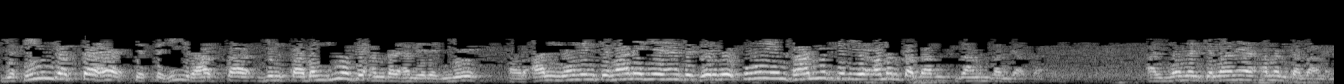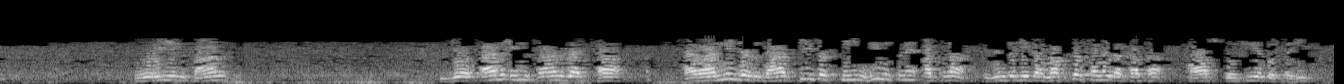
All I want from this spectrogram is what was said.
یقین رکھتا ہے کہ صحیح راستہ جن پابندیوں کے اندر ہے میرے لیے، اور المومن کے معنی یہ ہیں کہ پھر وہ پوری انسانیت کے لیے امن کا دامن بن جاتا ہے۔ المومن کے معنی ہے امن کا دامن۔ وہی انسان جو ال انسان جب تھا حیوانی جذبات کی تقسیم ہی اس نے اپنا زندگی کا مقصد سمجھ رکھا تھا، آپ سوچیے تو صحیح۔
